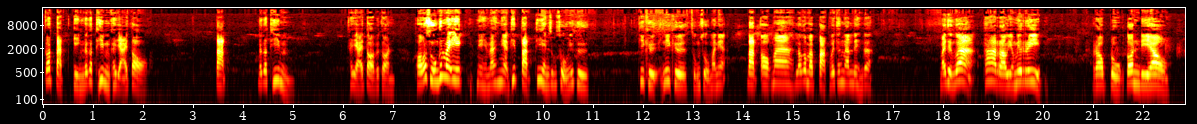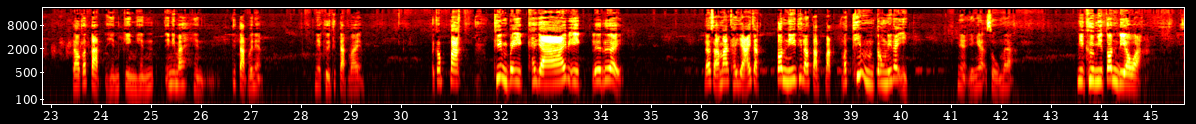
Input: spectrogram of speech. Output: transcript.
ก็ตัดกิ่งแล้วก็ทิ่มขยายต่อ ตัดแล้วก็ทิ่ม ขยายต่อไปก่อน พอก็สูงขึ้นมาอีก นี่เห็นไหมเนี่ยที่ตัดที่เห็นสูงสูงๆนี่คือ ที่คือนี่คือสูงสูงๆมาเนี่ย ตัดออกมาแล้วก็มาปักไว้ทั้งนั้นเลยเห็นป่ะหมายถึงว่าถ้าเรายังไม่รีบ เราปลูกต้นเดียว เราก็ตัดเห็นกิ่งเห็นอ้นี่ไหมเห็นที่ตัดไว้เนี่ย เนี่ยคือที่ตัดไว้ แล้วก็ปักทิ่มไปอีกขยายไปอีกเรื่อยๆ แล้วสามารถขยายจากต้นนี้ที่เราตัดปักมาทิ่มตรงนี้ได้อีก เนี่ยอย่างเงี้ยสูงมาละ มีคือมีต้นเดียวอะ่ะ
